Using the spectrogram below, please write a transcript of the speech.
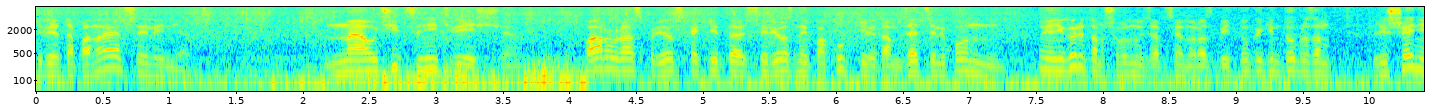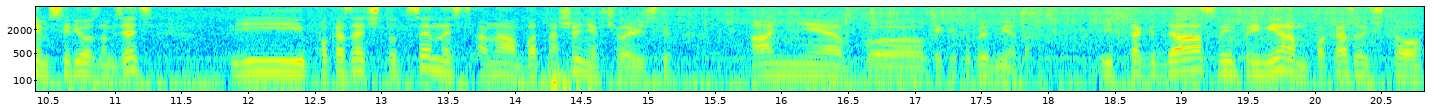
Тебе это понравится или нет? Научить ценить вещи. Пару раз придется какие-то серьезные покупки или там взять телефон, ну я не говорю там швырнуть об стену, разбить, ну каким-то образом лишением серьезным взять и показать, что ценность, она в отношениях человеческих, а не в каких-то предметах. И тогда своим примером показывать, что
